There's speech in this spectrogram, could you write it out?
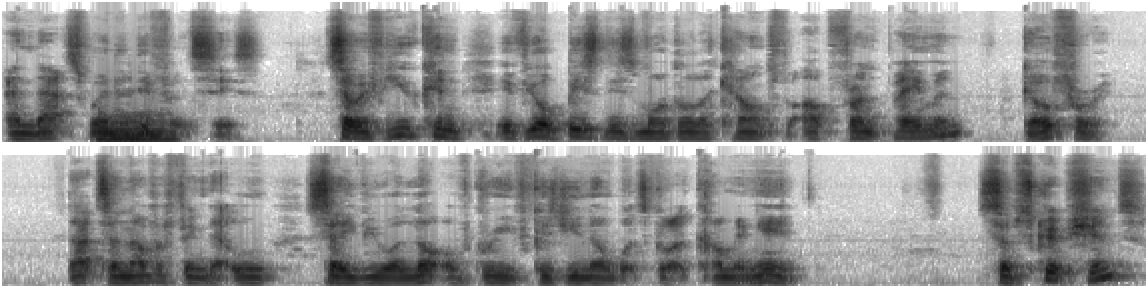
And that's where mm. the difference is. So if you can, if your business model accounts for upfront payment, go for it. That's another thing that will save you a lot of grief because you know what's got coming in. Subscriptions,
